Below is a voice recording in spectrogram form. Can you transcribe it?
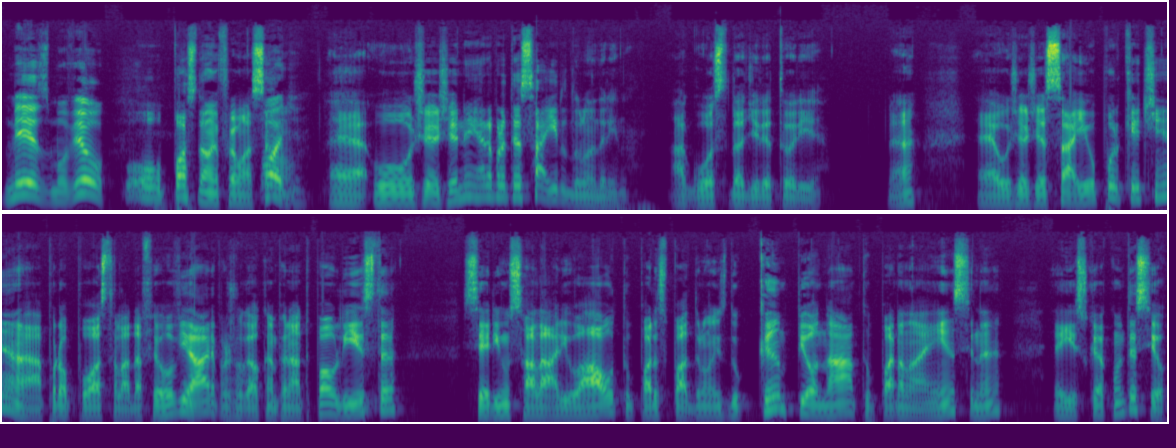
mesmo, viu? Oh, posso dar uma informação? Pode. É, o GG nem era para ter saído do Londrina, a gosto da diretoria. Né? É, o GG saiu porque tinha a proposta lá da Ferroviária para jogar o Campeonato Paulista. Seria um salário alto para os padrões do Campeonato Paranaense, né? É isso que aconteceu.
